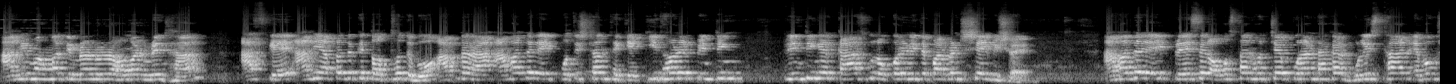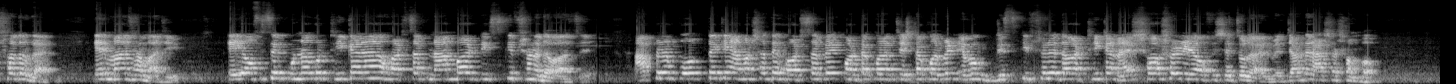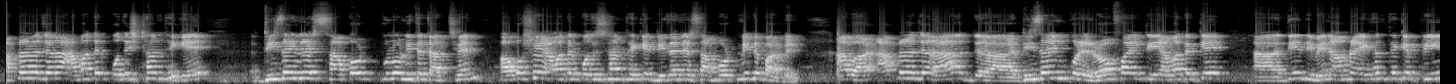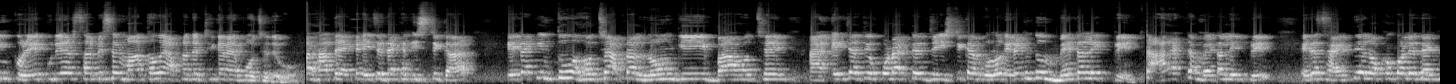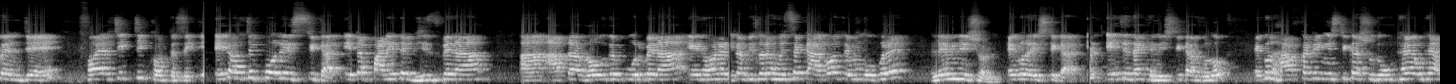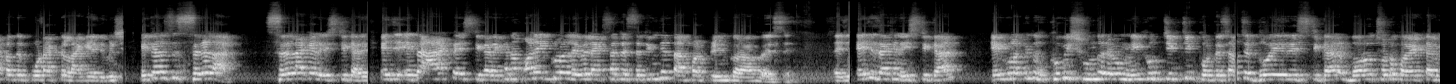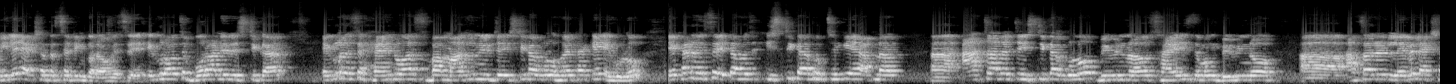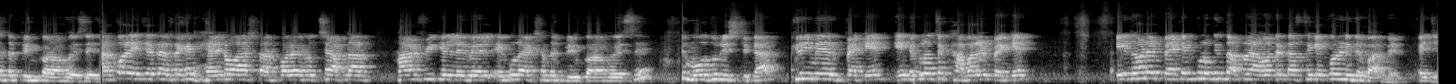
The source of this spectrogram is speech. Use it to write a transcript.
আমি মোহাম্মদ ইমরানুর রহমান মৃধা। আজকে আমি আপনাদেরকে তথ্য দেব, আপনারা আমাদের এই প্রতিষ্ঠান থেকে কি ধরনের প্রিন্টিং প্রিন্টিং এর কাজগুলো করে নিতে পারবেন সেই বিষয়ে। আমাদের এই প্রেসের অবস্থান হচ্ছে পুরান ঢাকার গুলিস্থান এবং সদরঘাট। এর মাঝামাঝি। এই অফিসের পূর্ণাঙ্গ ঠিকানা, হোয়াটসঅ্যাপ নাম্বার ডিসক্রিপশনে দেওয়া আছে। আপনারা প্রত্যেকে আমার সাথে হোয়াটসঅ্যাপে কন্ট্যাক্ট করার চেষ্টা করবেন এবং ডিসক্রিপশনে দেওয়া ঠিকানায় সরাসরি অফিসে চলে আসবেন, যাদের আসা সম্ভব। আপনারা যারা আমাদের প্রতিষ্ঠান থেকে ডিজাইনের সাপোর্টগুলো নিতে চাচ্ছেন, অবশ্যই আমাদের প্রতিষ্ঠান থেকে ডিজাইনের সাপোর্ট নিতে পারবেন। আবার আপনারা যারা ডিজাইন করে র ফাইলটি আমাদেরকে দিয়ে দিবেন, আমরা এখান থেকে প্রিন্ট করে কুরিয়ার সার্ভিসের মাধ্যমে আপনাদের ঠিকানায় পৌঁছে দেবো। হাতে একটা এই যে দেখেন স্টিকার এটা কিন্তু হচ্ছে আপনার লুঙ্গি বা হচ্ছে এই জাতীয় প্রোডাক্টের যে স্টিকারগুলো, এটা কিন্তু মেটালিক প্রিন্ট আর একটা মেটালিক প্রিন্ট এটা সাইড দিয়ে লক্ষ্য করলে দেখবেন যে ফয়েল চিকচিক করতেছে। এটা হচ্ছে পলি স্টিকার। এটা পানিতে ভিজবে না আপনার রৌদে পুড়বে না। এই ধরনের এটা ভিতরে হয়েছে কাগজ এবং উপরে লেমিনেশন। এগুলো স্টিকার। এই যে দেখেন স্টিকারগুলো এগুলো হাফ কাটিং স্টিকার, শুধু উঠায় উঠে আপনাদের প্রোডাক্টে লাগিয়ে দিবেন। এটা হচ্ছে সেরেলাক সেরেলাকের স্টিকার। এই যে এটা আরেকটা স্টিকার। এখানে অনেকগুলো লেভেল একসাথে সেটিং দিয়ে তারপর প্রিন্ট করা হয়েছে। এই যে দেখেন স্টিকার। এগুলো কিন্তু খুবই সুন্দর এবং নিখুঁত চিকচিক করতেছে। হচ্ছে দইয়ের স্টিকার বড় ছোট কয়েকটা মিলে একসাথে সেটিং করা হয়েছে। এগুলো হচ্ছে বোরহানের স্টিকার এগুলো হচ্ছে হ্যান্ড ওয়াশ বা মাজুনির যে স্টিকারগুলো হয়ে থাকে, এগুলো। এখানে হচ্ছে এটা হচ্ছে স্টিকার হচ্ছে কি আপনার আচারের যে স্টিকারগুলো, বিভিন্ন সাইজ এবং বিভিন্ন আচারের লেভেল একসাথে প্রিন্ট করা হয়েছে। তারপরে এই যেটা দেখেন হ্যান্ড ওয়াশ তারপরে হচ্ছে আপনার হারফিকের লেভেল এগুলো একসাথে প্রিন্ট করা হয়েছে। মধুর স্টিকার ক্রিমের প্যাকেট এগুলো হচ্ছে খাবারের প্যাকেট এই ধরনের প্যাকেটগুলো কিন্তু আপনারা আমাদের কাছ থেকে করে নিতে পারবেন। এই যে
